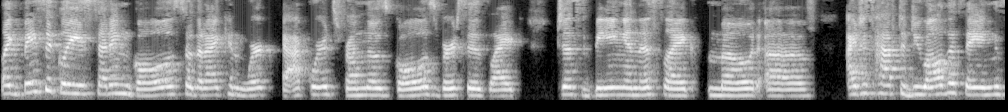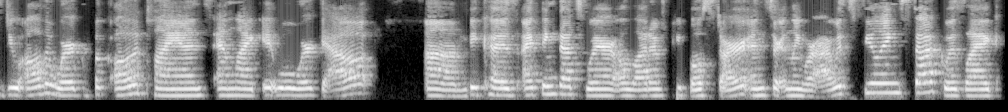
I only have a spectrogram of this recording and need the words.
like basically setting goals so that I can work backwards from those goals versus like just being in this like mode of I just have to do all the things, do all the work, book all the clients and like it will work out. Um, because I think that's where a lot of people start. And certainly where I was feeling stuck was like,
